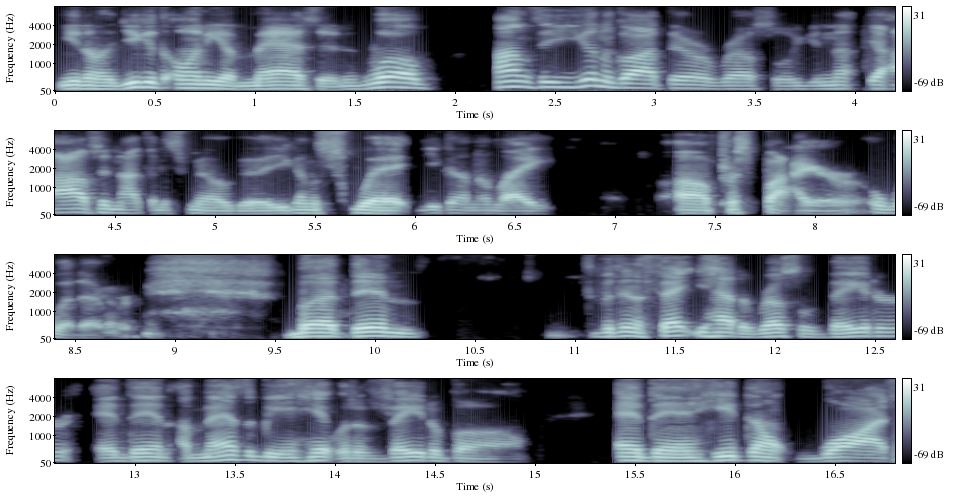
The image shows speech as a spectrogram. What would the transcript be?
you know, you could only imagine. Well, honestly, you're gonna go out there and wrestle. You're not. You're obviously not gonna smell good. You're gonna sweat. You're gonna like uh, perspire or whatever. But then, but then the fact you had to wrestle Vader, and then imagine being hit with a Vader bomb, and then he don't wash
